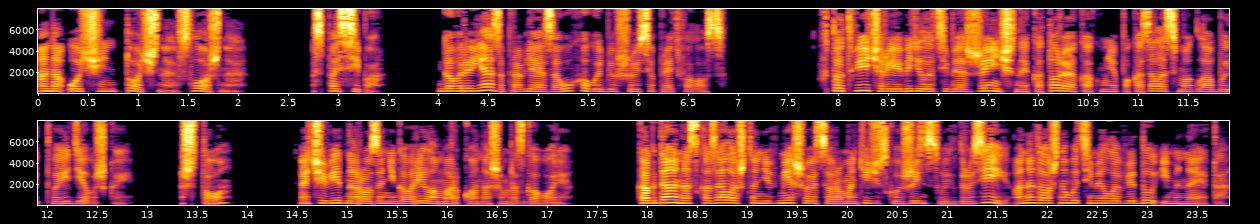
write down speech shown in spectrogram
Она очень точная, сложная. Спасибо. Говорю я, заправляя за ухо выбившуюся прядь волос. В тот вечер я видела тебя с женщиной, которая, как мне показалось, могла быть твоей девушкой. Что? Очевидно, Роза не говорила Марку о нашем разговоре. Когда она сказала, что не вмешивается в романтическую жизнь своих друзей, она, должно быть, имела в виду именно это.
